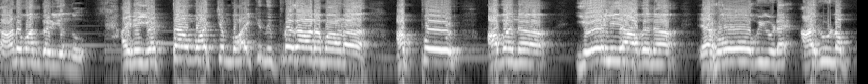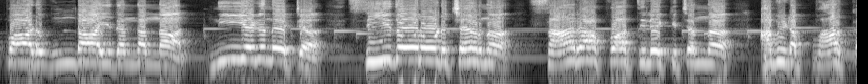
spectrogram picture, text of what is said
കാണുവാൻ കഴിയുന്നു. അതിന്റെ എട്ടാം വാക്യം വായിക്കുന്ന ഇപ്രകാരമാണ് അപ്പോൾ അവന് ഏലിയാവിന് യഹോവയുടെ അരുളപ്പാട് ഉണ്ടായതെന്നാൽ നീ എഴുന്നേറ്റ് സീതോനോട് ചേർന്ന് സാരാഫാത്തിലേക്ക് ചെന്ന് അവിടെ പാർക്ക.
